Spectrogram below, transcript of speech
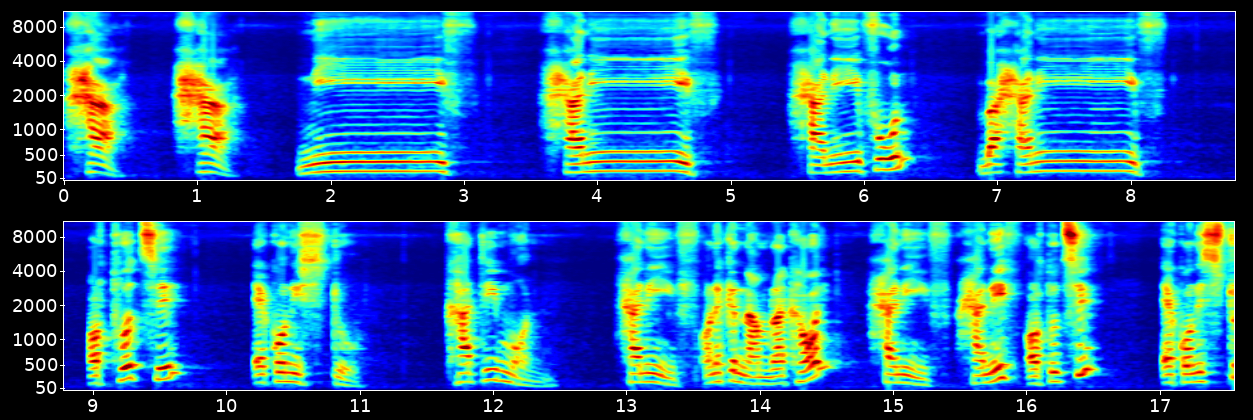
হা। হা, নিফ, হানিফ, হানিফুন বা হানিফ। অর্থ হচ্ছে একনিষ্ঠ, খাঁটি মন, হানিফ। অনেকের নাম রাখা হয় হানিফ। হানিফ অর্থ হচ্ছে একনিষ্ঠ,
